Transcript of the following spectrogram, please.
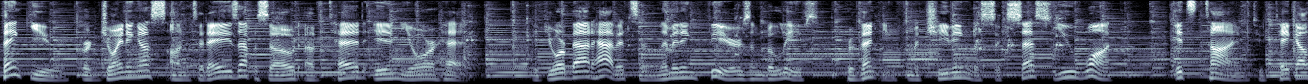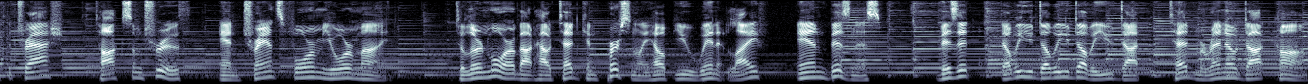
Thank you for joining us on today's episode of TED in Your Head. If your bad habits and limiting fears and beliefs prevent you from achieving the success you want, it's time to take out the trash, talk some truth, and transform your mind. To learn more about how TED can personally help you win at life and business, visit www.tedmoreno.com.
